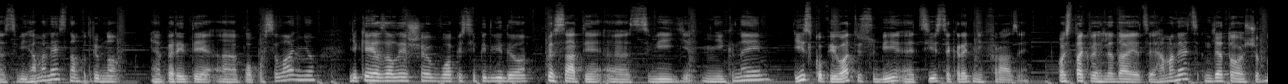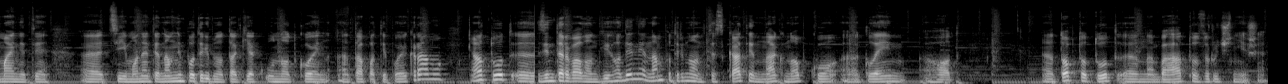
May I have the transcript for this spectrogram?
е, свій гаманець, нам потрібно е, перейти по посиланню, яке я залишив в описі під відео, вписати е, свій нікнейм і скопіювати собі ці секретні фрази. Ось так виглядає цей гаманець. Для того, щоб майнити е, ці монети, нам не потрібно, так як у Notcoin, е, тапати по екрану. А тут е, з інтервалом 2 години нам потрібно натискати на кнопку Claim God. Тобто тут набагато зручніше.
